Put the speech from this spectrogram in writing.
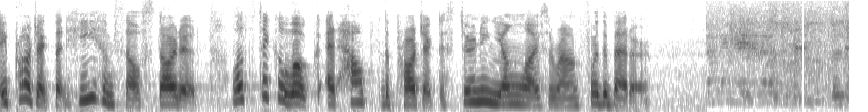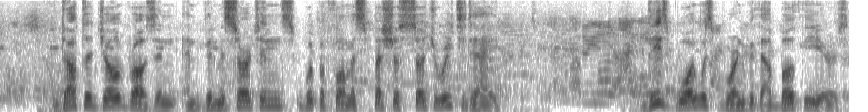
a project that he himself started. Let's take a look at how the project is turning young lives around for the better. Dr. Joe Rosen and Vietnamese surgeons will perform a special surgery today. This boy was born without both ears.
